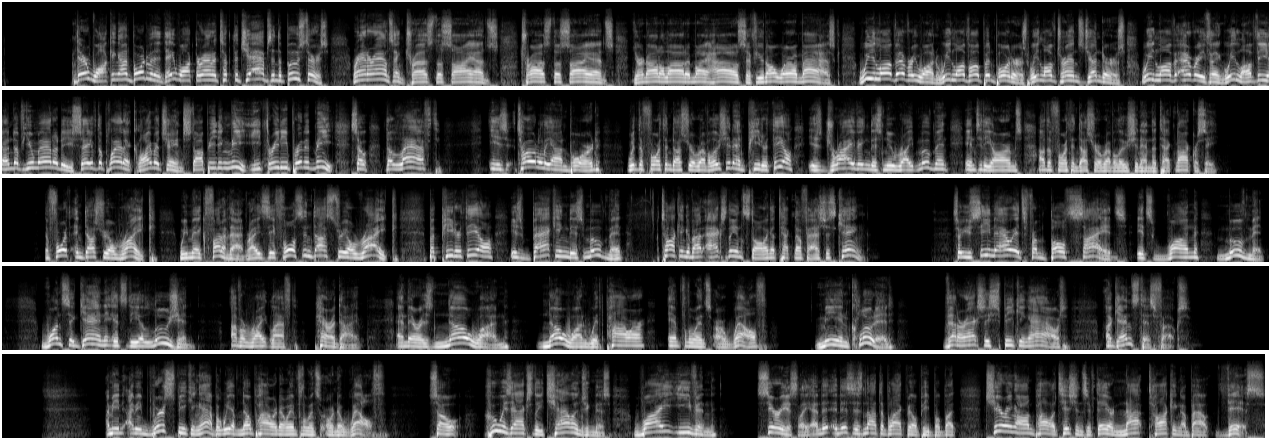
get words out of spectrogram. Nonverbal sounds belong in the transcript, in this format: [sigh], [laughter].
they're walking on board with it. They walked around and took the jabs and the boosters, ran around saying, Trust the science, trust the science. You're not allowed in my house if you don't wear a mask. We love everyone. We love open borders. We love transgenders. We love everything. We love the end of humanity. Save the planet, climate change, stop eating meat, eat 3D printed meat. So the left is totally on board with the fourth industrial revolution, and Peter Thiel is driving this new right movement into the arms of the fourth industrial revolution and the technocracy. The fourth industrial Reich, we make fun of that, right? The fourth industrial Reich. But Peter Thiel is backing this movement, talking about actually installing a techno fascist king. So you see now it's from both sides. It's one movement. Once again, it's the illusion of a right left paradigm. And there is no one, no one with power, influence, or wealth, me included, that are actually speaking out against this, folks. I mean, I mean, we're speaking out, but we have no power, no influence, or no wealth. So, who is actually challenging this? Why even seriously, and th- this is not to blackmail people, but cheering on politicians if they are not talking about this,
